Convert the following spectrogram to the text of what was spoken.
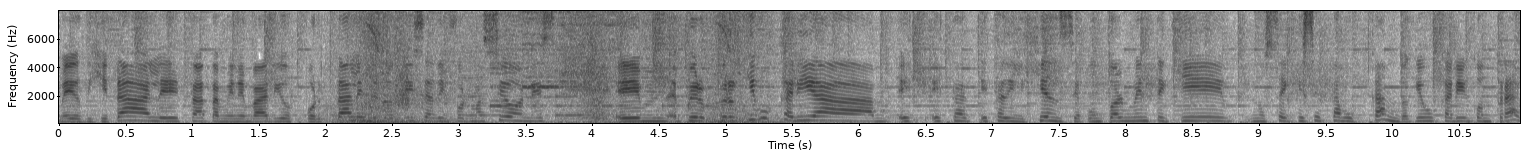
medios digitales, está también en varios portales de noticias, de informaciones. Pero, pero ¿qué buscaría esta, diligencia puntualmente? ¿Qué, no sé, qué se está buscando? ¿Qué buscaría encontrar?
